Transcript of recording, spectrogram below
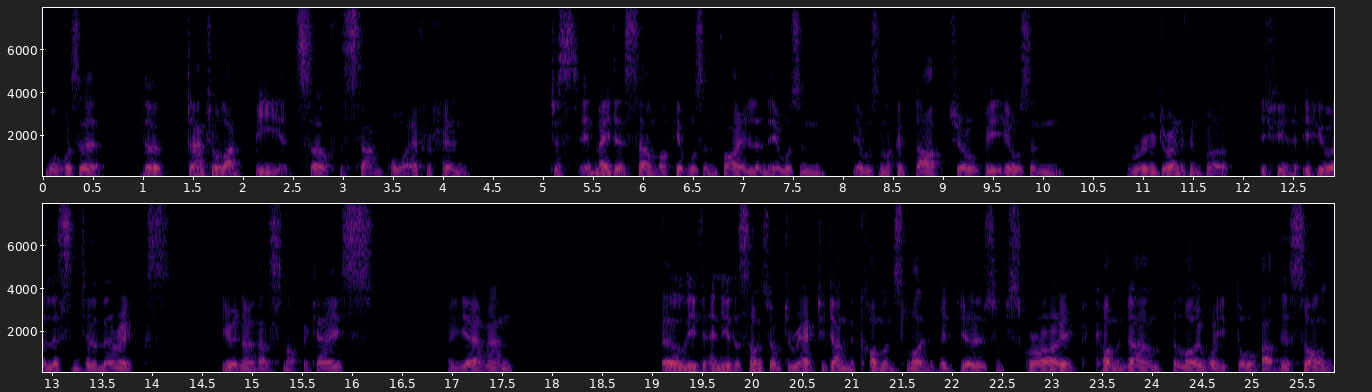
what was it? The, the actual like beat itself, the sample, everything. Just it made it sound like it wasn't violent. It wasn't. It wasn't like a dark drill beat. It wasn't rude or anything. But if you if you were listening to the lyrics, you would know that's not the case. But yeah, man. I'll leave any of the songs you want to react to down in the comments. Like the video, subscribe, comment down below what you thought about this song.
